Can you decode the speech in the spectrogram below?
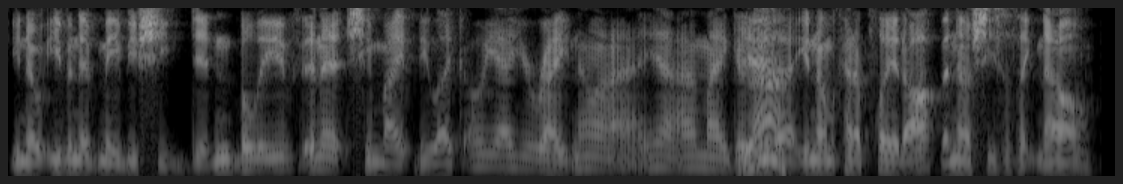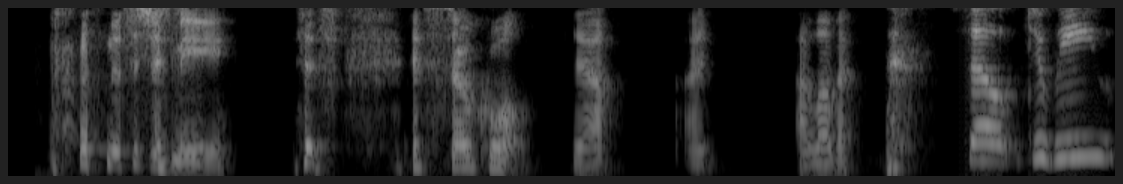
you know even if maybe she didn't believe in it she might be like oh yeah you're right no I, yeah I might go Yeah. do that you know i'm kind of play it off but no she's just like no this is just It's- me It's it's so cool. Yeah. I I love it. So, do we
